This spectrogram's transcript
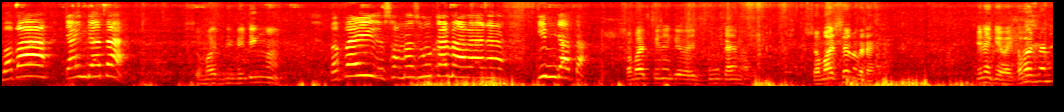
બાપા ક્યાં ગયા હતા સમાજની મિટિંગમાં બાપા એ સમાજ શું કામ આવે અને કેમ ગયા હતા સમાજ કેને કહેવાય? શું કામ આવે? સમાજ છે ને બેટા કેને કહેવાય? ખબર છે ને?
